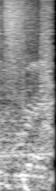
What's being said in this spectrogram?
of rain.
